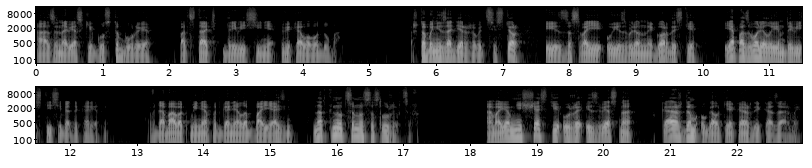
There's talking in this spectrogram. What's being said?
а занавески густо-бурые, под стать древесине векового дуба. Чтобы не задерживать сестер, и из-за своей уязвленной гордости я позволила им довести себя до кареты. Вдобавок меня подгоняла боязнь наткнуться на сослуживцев. О моем несчастье уже известно в каждом уголке каждой казармы.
